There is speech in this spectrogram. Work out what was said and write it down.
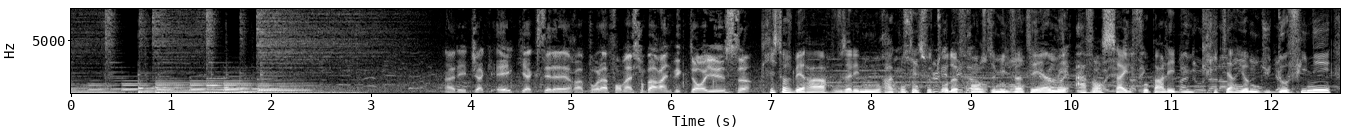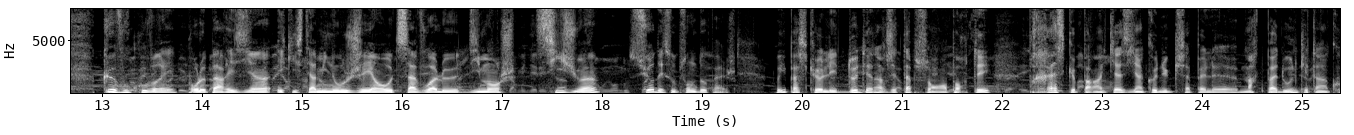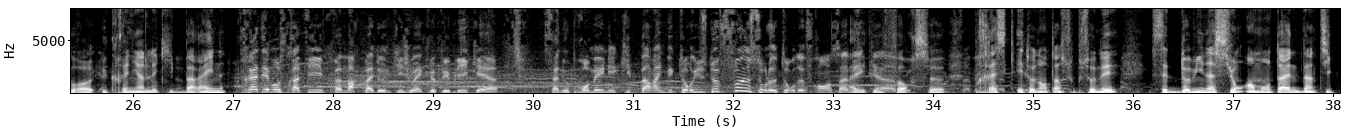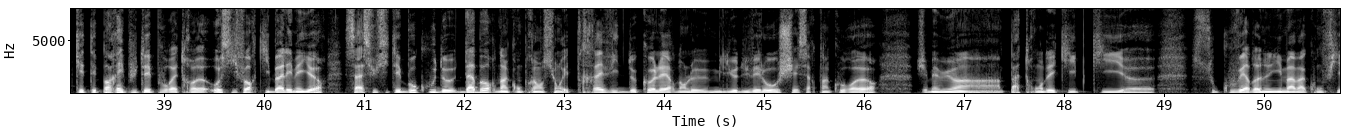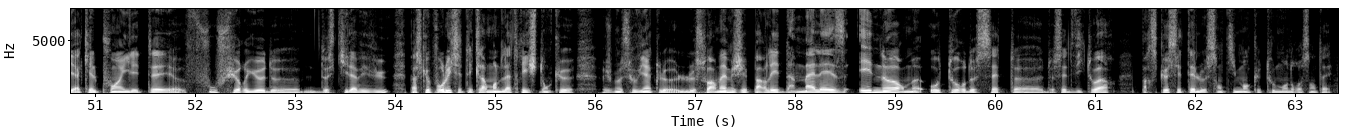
Allez, Jack Hay qui accélère pour la formation Bahrain Victorious. Christophe Bérard, vous allez nous raconter ce Tour de France 2021, mais avant ça, il faut parler du critérium du Dauphiné que vous couvrez pour le Parisien et qui se termine au G en Haute-Savoie le dimanche 6 juin sur des soupçons de dopage. Oui, parce que les deux dernières étapes sont remportées presque par un quasi inconnu qui s'appelle euh, Marc Padoun, qui est un coureur ukrainien de l'équipe Bahreïn. Très démonstratif, Marc Padoun qui joue avec le public. Euh, ça nous promet une équipe Bahreïn victorieuse de feu sur le Tour de France. Avec, une euh, force presque étonnante, insoupçonnée. Cette domination en montagne d'un type qui n'était pas réputé pour être aussi fort, qui bat les meilleurs, ça a suscité beaucoup de d'abord d'incompréhension et très vite de colère dans le milieu du vélo chez certains coureurs. J'ai même eu un, patron d'équipe qui, sous couvert d'anonymat, m'a confié à quel point il était fou furieux de, ce qu'il avait vu, parce que pour lui c'était clairement de la triche. Donc euh, je me souviens que le, soir même j'ai parlé d'un malaise énorme autour de cette, euh, de cette victoire, parce que c'était le sentiment que tout le monde ressentait.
